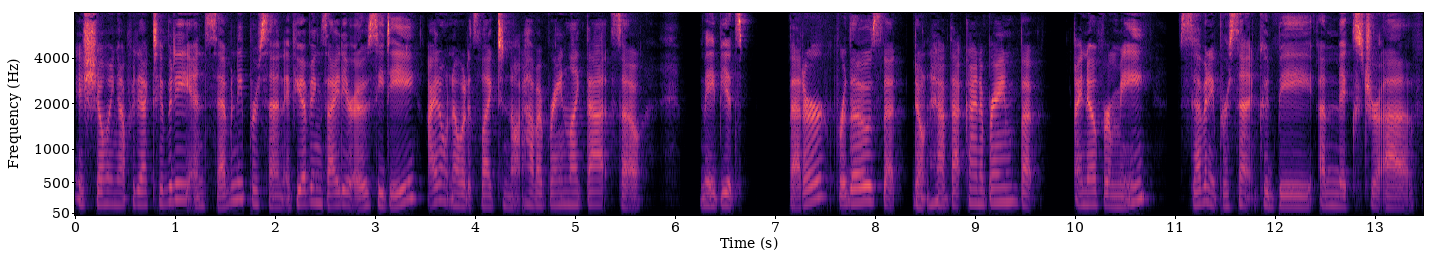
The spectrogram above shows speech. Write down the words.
is showing up for the activity and 70% if you have anxiety or OCD, I don't know what it's like to not have a brain like that. So maybe it's better for those that don't have that kind of brain, but I know for me, 70% could be a mixture of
